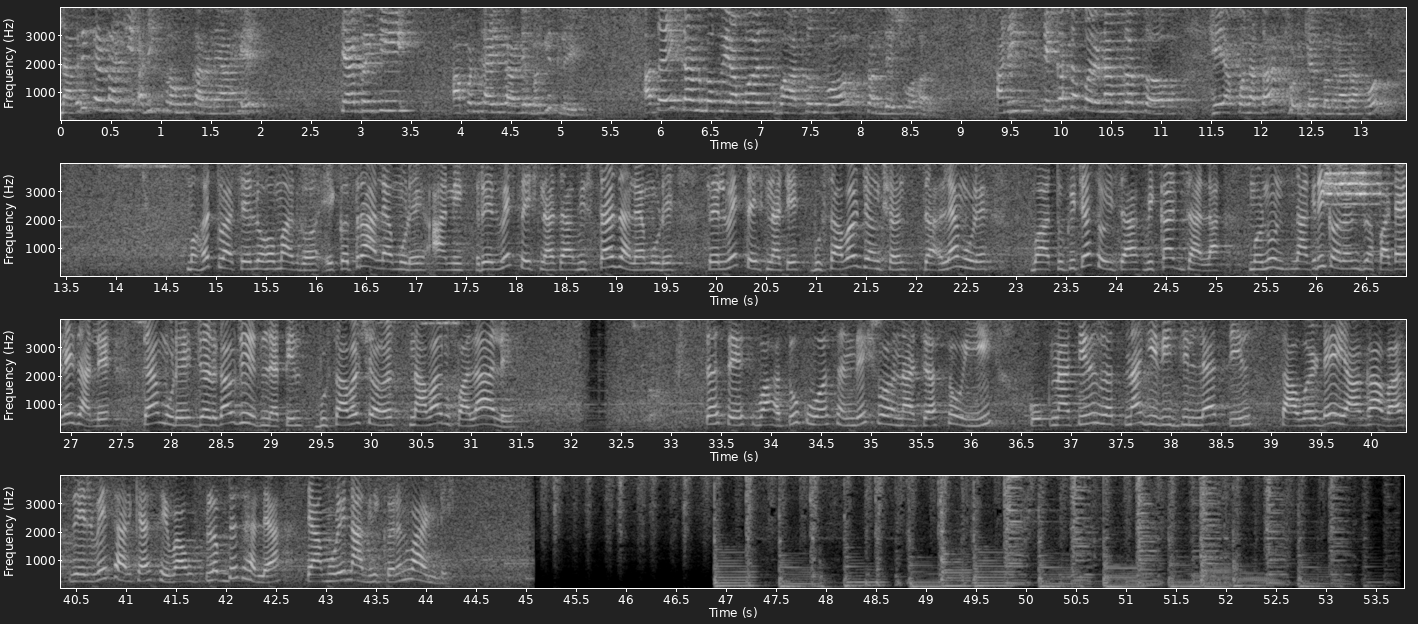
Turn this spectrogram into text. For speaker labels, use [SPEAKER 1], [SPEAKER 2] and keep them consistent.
[SPEAKER 1] नागरीकरणाची अनेक प्रमुख कारणे आहेत. त्यापैकी आपण काही कारणे बघितले. आता एक कारण बघूया आपण वाहतूक व संदेशवहन आणि ते कसं परिणाम करतं हे आपण आता थोडक्यात बघणार आहोत.
[SPEAKER 2] महत्त्वाचे लोहमार्ग एकत्र आल्यामुळे आणि रेल्वे स्टेशनाचा विस्तार झाल्यामुळे रेल्वे स्टेशनाचे भुसावळ जंक्शन झाल्यामुळे वाहतुकीच्या सोयीचा विकास झाला म्हणून नागरीकरण झपाट्याने झाले. त्यामुळे जळगाव जिल्ह्यातील भुसावळ शहर नावारूपाला आले.
[SPEAKER 3] तसेच वाहतूक व संदेशवहनाच्या सोयी कोकणातील रत्नागिरी जिल्ह्यातील सावर्डे या गावात रेल्वेसारख्या सेवा उपलब्ध झाल्या. त्यामुळे नागरीकरण वाढले.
